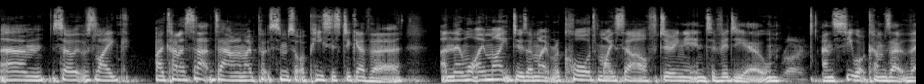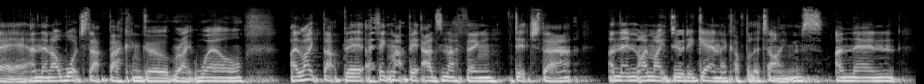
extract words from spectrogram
Um, so it was like, I kind of sat down and I put some sort of pieces together. And then what I might do is I might record myself doing it into video right. and see what comes out there. And then I'll watch that back and go, right, well, I like that bit. I think that bit adds nothing. Ditch that. And then I might do it again a couple of times. And then,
